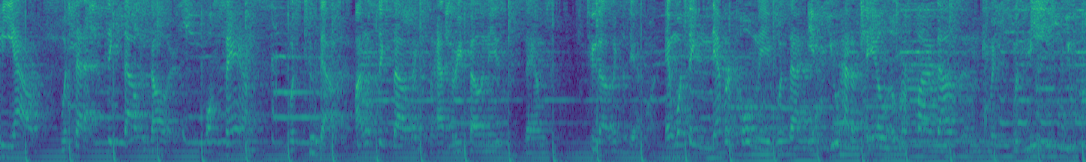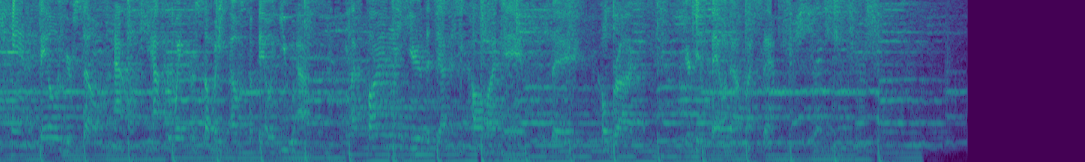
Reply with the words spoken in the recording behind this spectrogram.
Me Out was set at $6,000, while Sam's was 2000 Mine was 6000 because I had three felonies. Sam's 2000 because he had one. And what they never told me was that if you had a bail over 5000 which was me, you can't bail yourself out. You have to wait for somebody else to bail you out. I finally hear the deputy call my name and say, Cobra, you're getting bailed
